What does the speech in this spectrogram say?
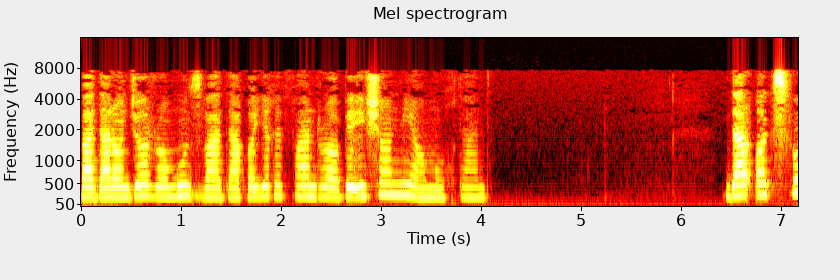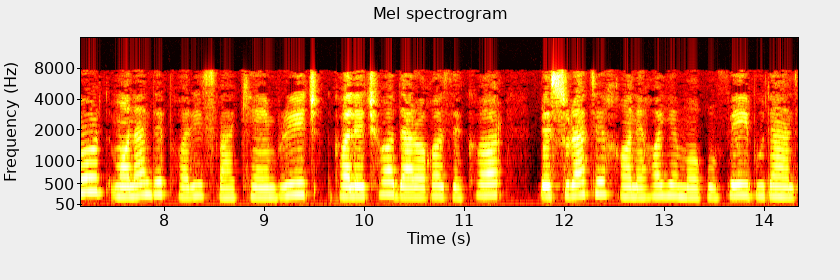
و در آنجا رموز و دقایق فن را به ایشان می آموختند. در آکسفورد مانند پاریس و کمبریج کالج ها در آغاز کار به صورت خانه های موقوفه بودند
